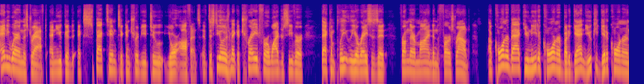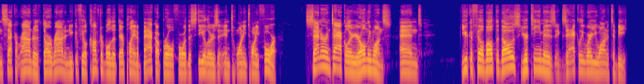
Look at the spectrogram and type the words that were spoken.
anywhere in this draft, and you could expect him to contribute to your offense. If the Steelers make a trade for a wide receiver, that completely erases it from their mind in the first round a cornerback, you need a corner, but again, you could get a corner in the second round or the third round, and you can feel comfortable that they're playing a backup role for the Steelers in 2024. Center and tackle are your only ones, and you could fill both of those. Your team is exactly where you want it to be.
